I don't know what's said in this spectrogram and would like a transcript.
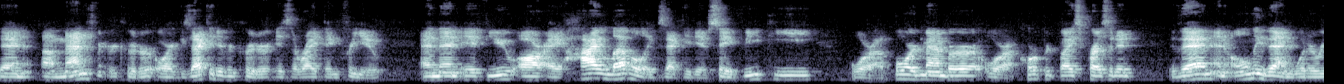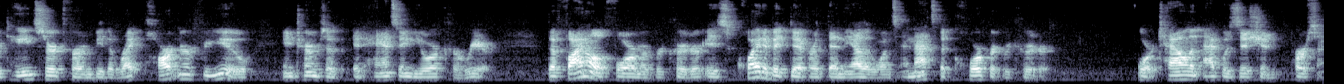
then a management recruiter or executive recruiter is the right thing for you. And then if you are a high level executive, say VP or a board member or a corporate vice president, then and only then would a retained search firm be the right partner for you in terms of enhancing your career. The final form of recruiter is quite a bit different than the other ones, and that's the corporate recruiter or talent acquisition person.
